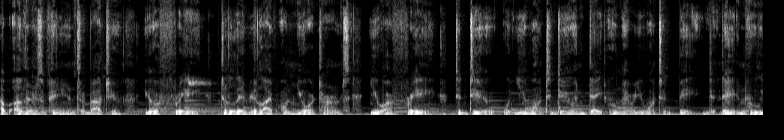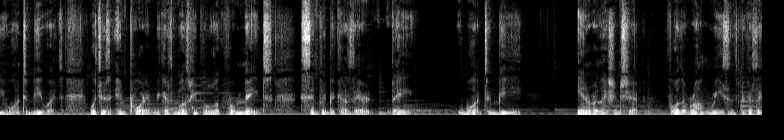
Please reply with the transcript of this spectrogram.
of others' opinions about you. You are free to live your life on your terms. You are free to do what you want to do and date whomever you want to be, date and who you want to be with, which is important because most people look for mates simply because they're, they want to be in a relationship for the wrong reasons because they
